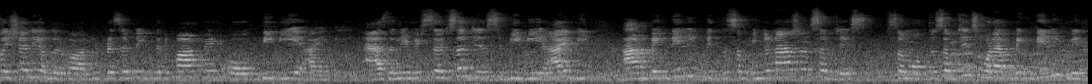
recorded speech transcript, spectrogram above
Vaishali Agarwal representing the department of BBA-IB. As the name itself suggests, BBA-IB, I am been dealing with some international subjects. Some of the subjects what I have been dealing with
